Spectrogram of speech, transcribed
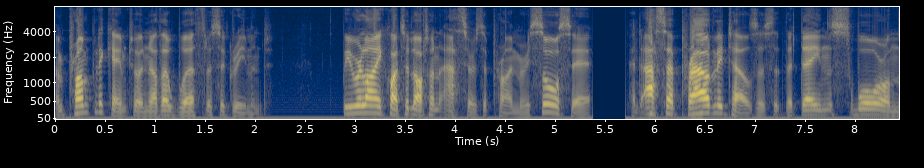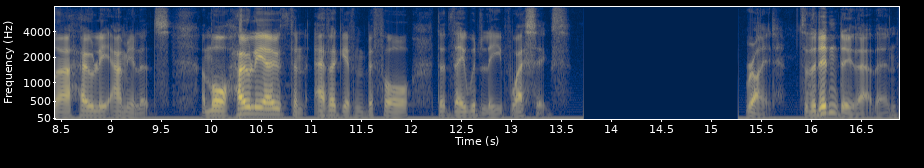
and promptly came to another worthless agreement. We rely quite a lot on Asser as a primary source here, and Asser proudly tells us that the Danes swore on their holy amulets, a more holy oath than ever given before, that they would leave Wessex. Right, so they didn't do that then.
